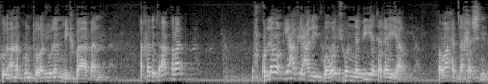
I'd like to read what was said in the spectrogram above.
يقول أنا كنت رجلا مكبابا. أخذت أقرأ كل وقيعة في علي ووجه النبي يتغير. فواحد نخشني.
